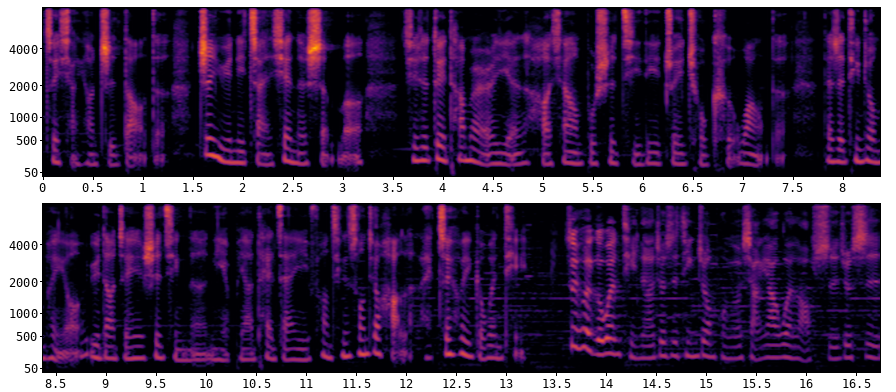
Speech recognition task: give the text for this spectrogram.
最想要知道的。至于你展现了什么，其实对他们而言，好像不是极力追求、渴望的。但是，听众朋友遇到这些事情呢，你也不要太在意，放轻松就好了。来，最后一个问题，最后一个问题呢，就是听众朋友想要问老师，就是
